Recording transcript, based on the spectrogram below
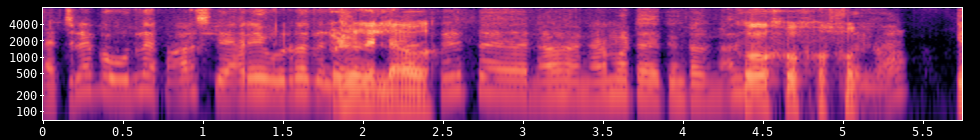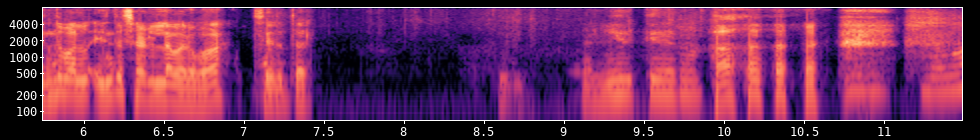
ஆக்சுவலா இப்ப உள்ள ஃபாரஸ்ட்ல யாரையும் விடுறது இல்ல വിടുന്നില്ല ഓ திருத்த ந- நடமாட்டம் இருக்குன்றதுனால ഓ ഹോ ഹോ ഹോ இந்த வல்ல இந்த சைடில் வருமா சரி தர் தண்ணி இருக்க இடம்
